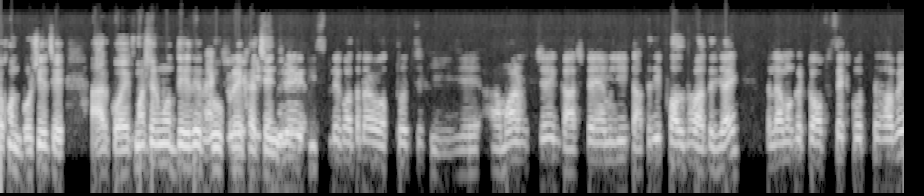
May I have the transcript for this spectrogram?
যখন বসিয়েছে আর কয়েক মাসের মধ্যে এদের রূপরেখা চেঞ্জ হয়ে যাবে ডিসপ্লে কথাটার অর্থ হচ্ছে কি? যে আমার হচ্ছে গাছটায় আমি যদি তাড়াতাড়ি ফল ধরাতে যাই তাহলে আমাকে টপ সেট করতে হবে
